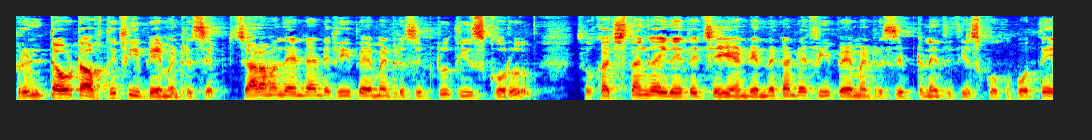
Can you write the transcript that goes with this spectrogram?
printout of the fee payment receipt చాలామంది ఏంటంటే ఫీ పేమెంట్ రిసిప్ట్ తీసుకోరు. సో ఖచ్చితంగా ఇదైతే చేయండి. ఎందుకంటే ఫీ పేమెంట్ రిసిప్ట్ అనేది తీసుకోకపోతే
